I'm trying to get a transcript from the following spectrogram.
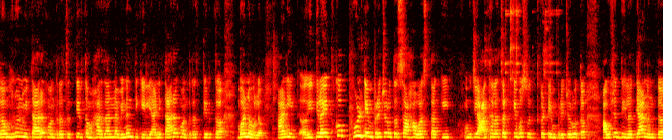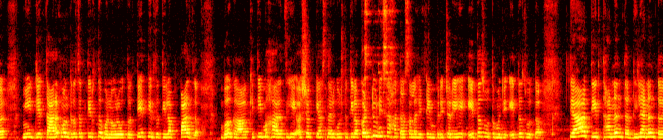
तर म्हणून मी तारक मंत्राचं तीर्थ महाराजांना विनंती केली आणि तारक मंत्राचं तीर्थ बनवलं. आणि तिला इतकं फुल टेम्परेचर होतं सहा वाजता की म्हणजे आथाला चटके बसतो इतकं टेम्परेचर होतं. औषध दिलं. त्यानंतर मी जे तारक मंत्राचं तीर्थ बनवलं होतं ते तीर्थ तिला पाजलं. बघा किती महाराज हे अशक्य असणारी गोष्ट. तिला कंटिन्यू सहा तासाला हे टेम्परेचर हे येतच होतं म्हणजे येतच होतं. त्या तीर्थानंतर दिल्यानंतर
